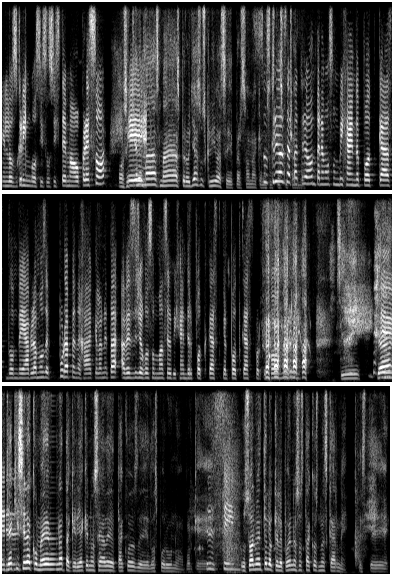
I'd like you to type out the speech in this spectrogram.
en los gringos y su sistema opresor. O si quiere eh, más, más, pero ya suscríbase, persona que Suscríbase a Patreon, tenemos un Behind the Podcast donde hablamos de pura pendejada, que la neta, a veces yo gozo más el Behind del podcast que el podcast, porque. Sí, ya, ya quisiera comer en una taquería que no sea de tacos de dos por uno, porque usualmente lo que le ponen a esos tacos no es carne. Este,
